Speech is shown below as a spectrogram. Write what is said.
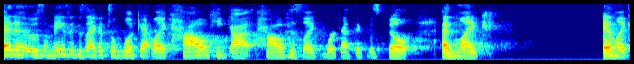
and it was amazing because I got to look at like how he got how his like work ethic was built and like and like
